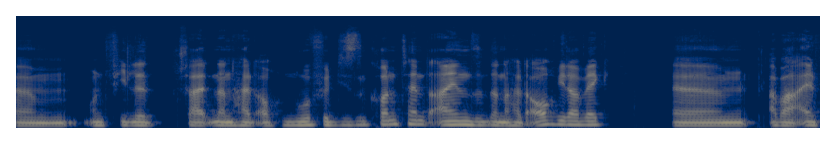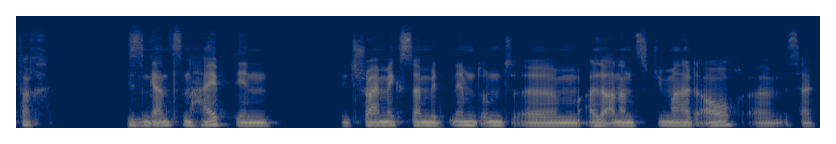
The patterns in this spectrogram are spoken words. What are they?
Ähm, und viele schalten dann halt auch nur für diesen Content ein, sind dann halt auch wieder weg. Ähm, aber einfach diesen ganzen Hype, den, den Trimax da mitnimmt und ähm, alle anderen Streamer halt auch, ähm, ist halt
